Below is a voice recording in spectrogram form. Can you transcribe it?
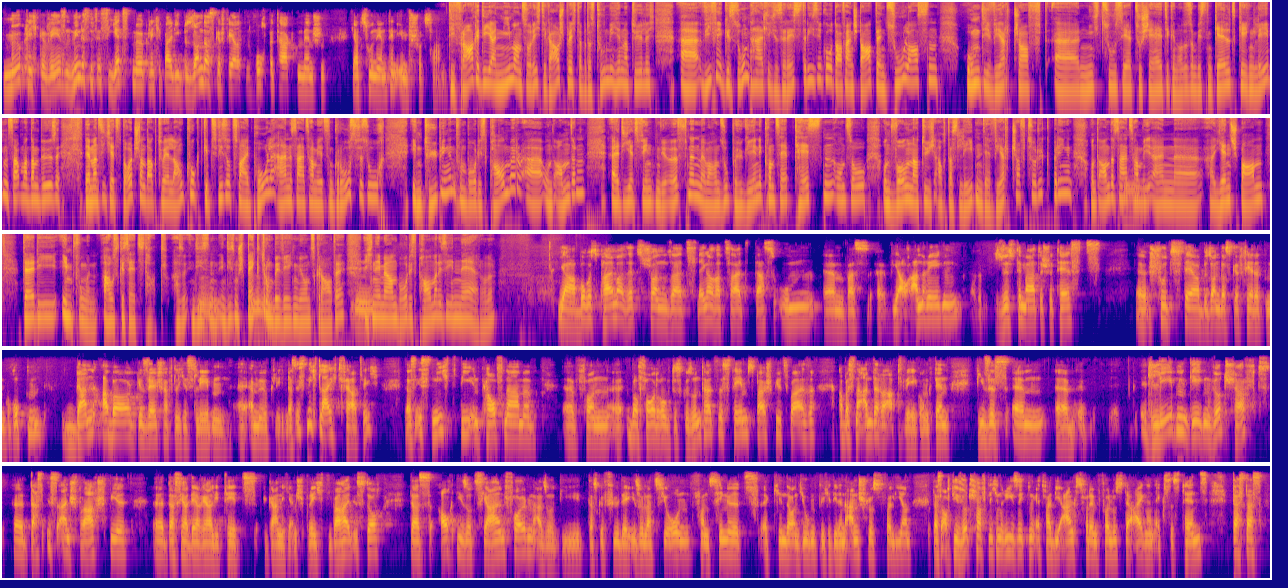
möglich gewesen. Mindestens ist sie jetzt möglich, weil die besonders gefährdeten, hochbetagten Menschen ja zunehmend den Impfschutz haben. Die Frage, die ja niemand so richtig ausspricht, aber das tun wir hier natürlich, äh, wie viel gesundheitliches Restrisiko darf ein Staat denn zulassen, um die Wirtschaft äh, nicht zu sehr zu schädigen? Oder so ein bisschen Geld gegen Leben, sagt man dann böse. Wenn man sich jetzt Deutschland aktuell anguckt, gibt es wie so zwei Pole. Einerseits haben wir jetzt einen Großversuch in Tübingen von Boris Palmer äh, und anderen, äh, die jetzt finden, wir öffnen, wir machen ein super Hygienekonzept, testen und so und wollen natürlich auch das Leben der Wirtschaft zurückbringen. Und andererseits mhm. haben wir einen äh, Jens Spahn, der die Impfungen ausgesetzt hat. Also in, diesen, mhm. in diesem Spektrum mhm. bewegen wir uns gerade. Mhm. Ich nehme an, Boris Palmer ist Ihnen näher, oder? Ja, Boris Palmer setzt schon seit längerer Zeit das um, ähm, was äh, wir auch anregen. Also systematische Tests, äh, Schutz der besonders gefährdeten Gruppen, dann aber gesellschaftliches Leben äh, ermöglichen. Das ist nicht leichtfertig. Das ist nicht die Inkaufnahme äh, von äh, Überforderung des Gesundheitssystems beispielsweise, aber es ist eine andere Abwägung. Denn dieses ähm, äh, Leben gegen Wirtschaft, das ist ein Sprachspiel, das ja der Realität gar nicht entspricht. Die Wahrheit ist doch, dass auch die sozialen Folgen, also die, das Gefühl der Isolation von Singles, äh, Kinder und Jugendliche, die den Anschluss verlieren, dass auch die wirtschaftlichen Risiken, etwa die Angst vor dem Verlust der eigenen Existenz, dass das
